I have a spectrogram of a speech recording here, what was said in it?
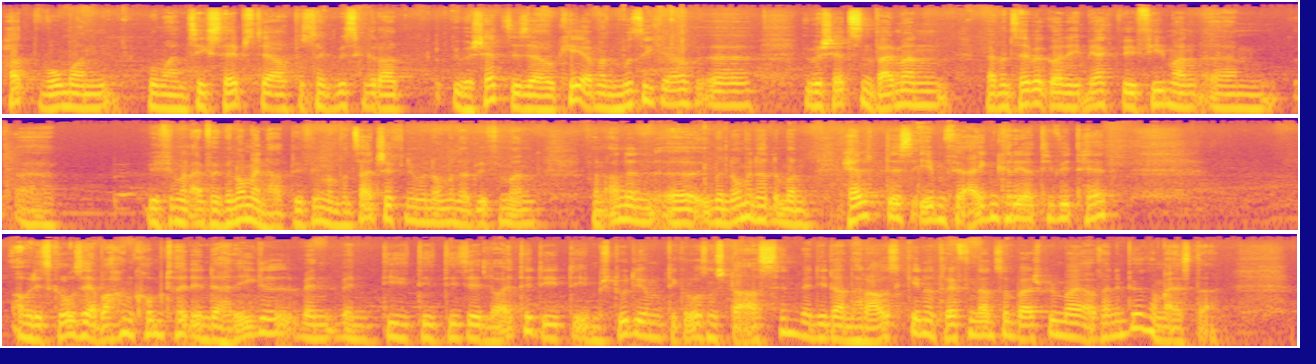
hat, wo man, wo man sich selbst ja auch bis zu einem gewissen Grad überschätzt, ist ja okay, aber man muss sich ja auch äh, überschätzen, weil man, weil man selber gar nicht merkt, wie viel man, ähm, äh, wie viel man einfach übernommen hat, wie viel man von Zeitschriften übernommen hat, wie viel man von anderen äh, übernommen hat und man hält das eben für Eigenkreativität. Aber das große Erwachen kommt halt in der Regel, wenn, wenn die, die, diese Leute, die, die im Studium die großen Stars sind, wenn die dann rausgehen und treffen dann zum Beispiel mal auf einen Bürgermeister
